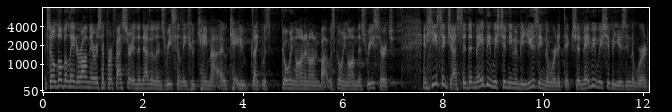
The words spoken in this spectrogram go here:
And so a little bit later on, there was a professor in the Netherlands recently who came out, okay, who like was going on and on about was going on this research. And he suggested that maybe we shouldn't even be using the word addiction. Maybe we should be using the word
